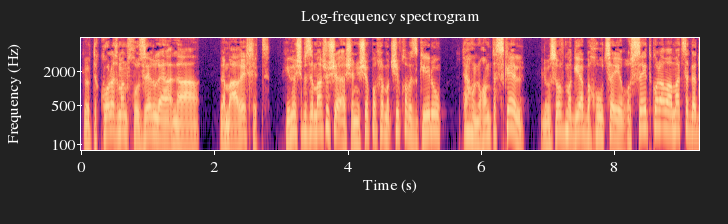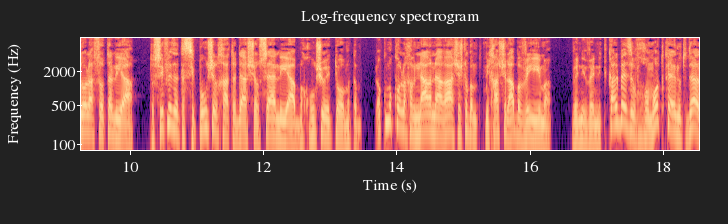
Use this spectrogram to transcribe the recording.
כאילו אתה כל הזמן חוזר ל, ל, למערכת כאילו יש בזה משהו ש, שאני יושב פה עכשיו מקשיב לך וזה כאילו אתה יודע, הוא נורא מתסכל כאילו בסוף מגיע בחור צעיר עושה את כל המאמץ הגדול לעשות עלייה תוסיף לזה את הסיפור שלך אתה יודע שעושה עלייה בחור שהוא יתום אתה לא כמו כל נער נערה שיש לו גם תמיכה של אבא ואימא ונתקל באיזה חומות כאלו אתה יודע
